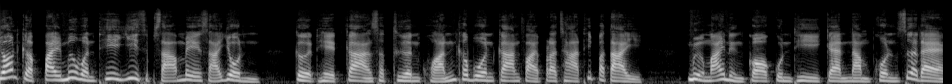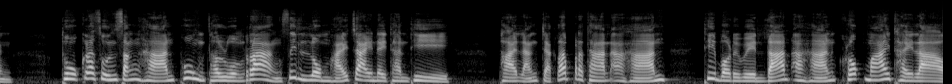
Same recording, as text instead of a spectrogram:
ย้อนกลับไปเมื่อวันที่ 23 เมษายน เกิดเหตุการณ์สะเทือนขวัญขบวนการฝ่ายประชาธิปไตย เมื่อไม้หนึ่งกอกุลทีแกนนำคนเสื้อแดง ถูกกระสุนสังหารพุ่งทะลวงร่างสิ้นลมหายใจในทันที ภายหลังจากรับประทานอาหารที่บริเวณร้านอาหารครกไม้ไทยลาว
